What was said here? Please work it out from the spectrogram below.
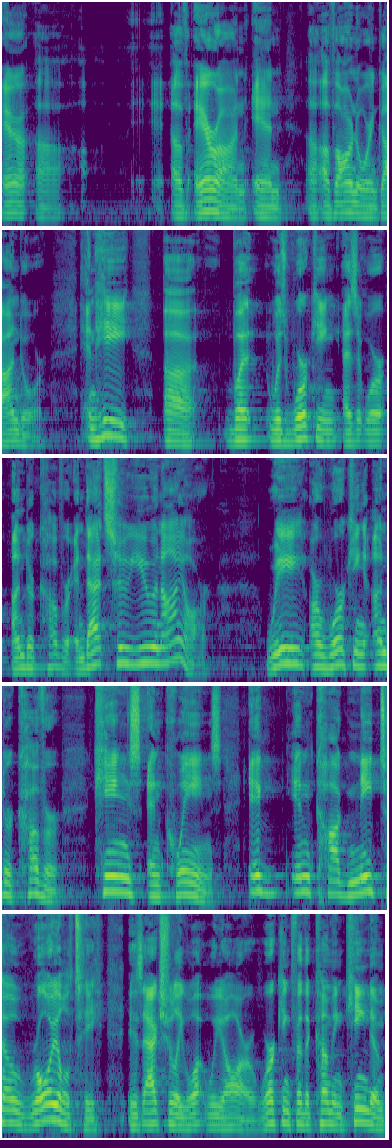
Ar- uh, of Aron and uh, of Arnor and Gondor. And he uh, but was working, as it were, undercover. And that's who you and I are. We are working undercover, kings and queens. Incognito royalty is actually what we are, working for the coming kingdom.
